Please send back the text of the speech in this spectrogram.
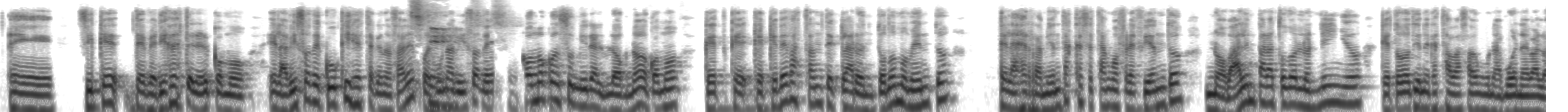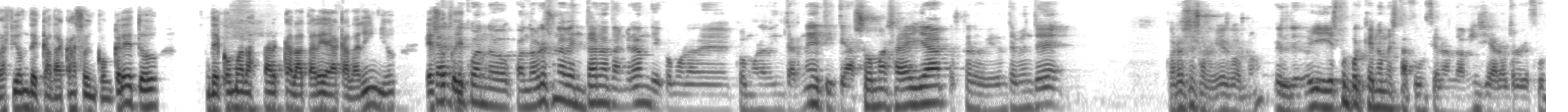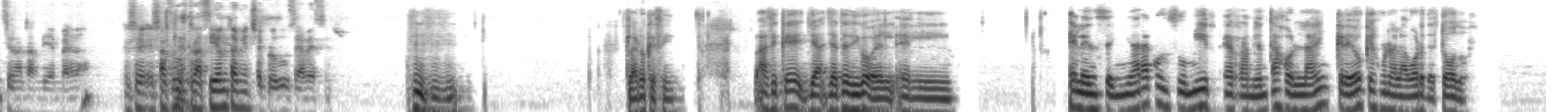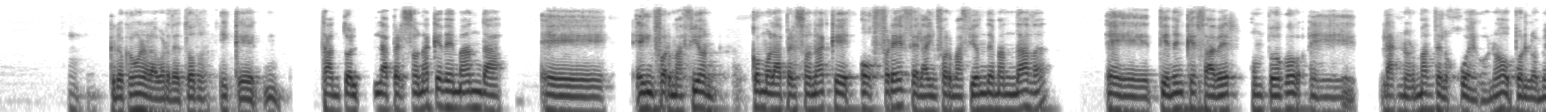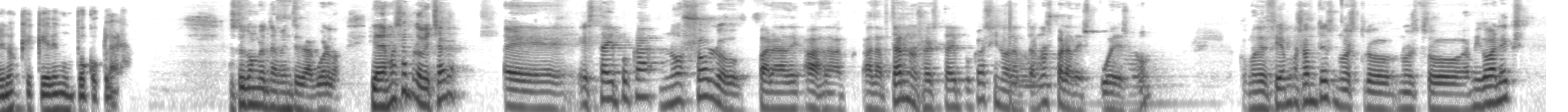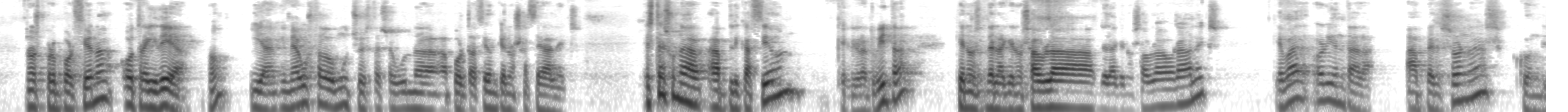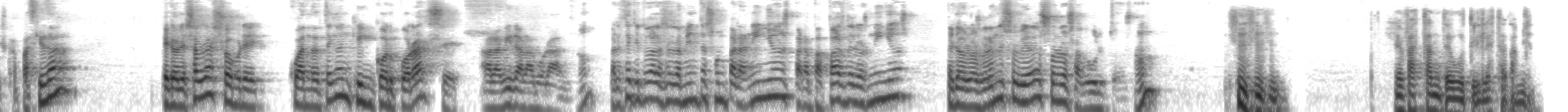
eh, sí que debería de tener como el aviso de cookies este que nos sale, pues un aviso de cómo consumir el blog, ¿no? Como que, que, quede bastante claro en todo momento que las herramientas que se están ofreciendo no valen para todos los niños, que todo tiene que estar basado en una buena evaluación de cada caso en concreto, de cómo adaptar cada tarea a cada niño. Eso es que cuando, cuando abres una ventana tan grande como la, de, como la de Internet y te asomas a ella, pues claro, evidentemente corres esos riesgos, ¿no? El de, oye, ¿y esto por qué no me está funcionando a mí si al otro le funciona también, verdad? esa frustración también se produce a veces. claro que sí. Así que ya, te digo, el, el, enseñar a consumir herramientas online creo que es una labor de todos. Creo que es una labor de todos. Y que tanto la persona que demanda eh, información como la persona que ofrece la información demandada eh, tienen que saber un poco eh, las normas del juego, ¿no? O por lo menos que queden un poco claras. Estoy completamente de acuerdo. Y además aprovechar eh, esta época no solo para adaptarnos a esta época, sino adaptarnos para después, ¿no? Como decíamos antes, nuestro, nuestro amigo Alex nos proporciona otra idea, ¿no? Y, me ha gustado mucho esta segunda aportación que nos hace Alex. Esta es una aplicación que es gratuita, que nos, de, la que nos habla, de la que nos habla ahora Alex, que va orientada a personas con discapacidad, pero les habla sobre cuando tengan que incorporarse a la vida laboral. ¿no? Parece que todas las herramientas son para niños, para papás de los niños, pero los grandes olvidados son los adultos. ¿no? es bastante útil esta también.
